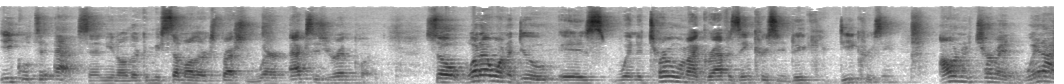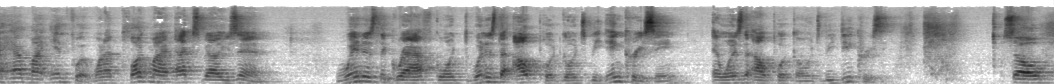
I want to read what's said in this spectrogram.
equal to x. And, you know, there can be some other expression where x is your input. So what I want to do is when determine when my graph is increasing or de decreasing, I want to determine when I have my input, when I plug my x values in, when is the graph going, to, when is the output going to be increasing and when is the output going to be decreasing? So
